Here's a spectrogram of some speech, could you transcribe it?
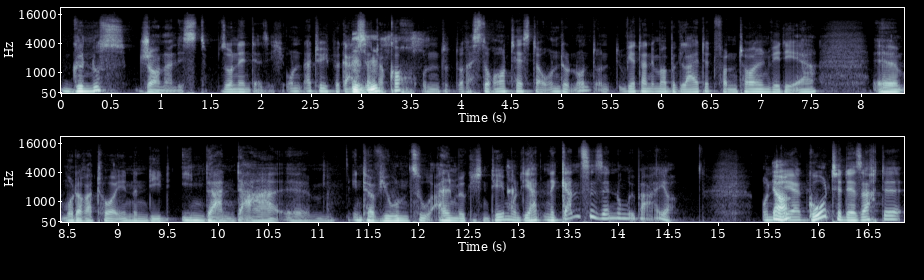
Genussjournalist, so nennt er sich. Und natürlich begeisterter mhm. Koch und Restauranttester und und und und wird dann immer begleitet von tollen WDR-ModeratorInnen, äh, die ihn dann da ähm, interviewen zu allen möglichen Themen. Und die hatten eine ganze Sendung über Eier. Und ja. der Gote, der sagte,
